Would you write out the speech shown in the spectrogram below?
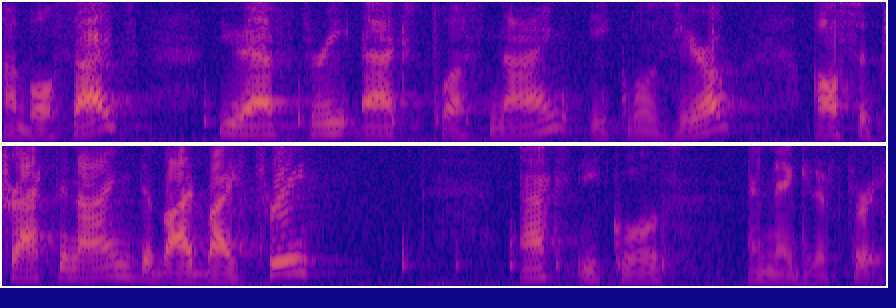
on both sides. You have 3x plus 9 equals 0. I'll subtract the 9, divide by 3. x equals a negative 3.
